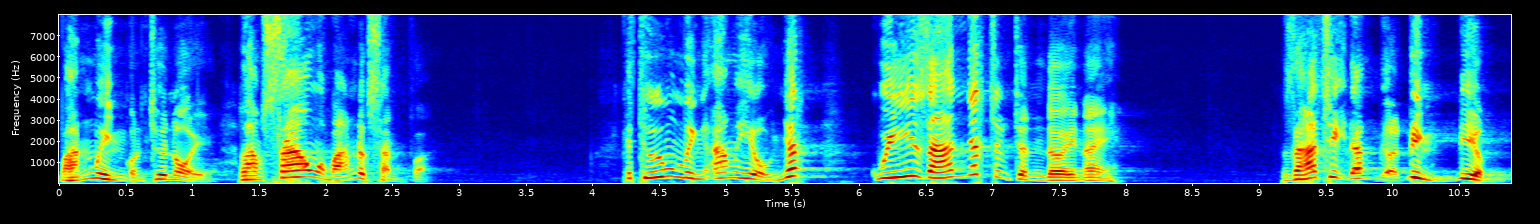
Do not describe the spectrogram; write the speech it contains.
Bán mình còn chưa nổi, làm sao mà bán được sản phẩm? Cái thứ mà mình am hiểu nhất, quý giá nhất trong trần đời này, giá trị đang ở đỉnh điểm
